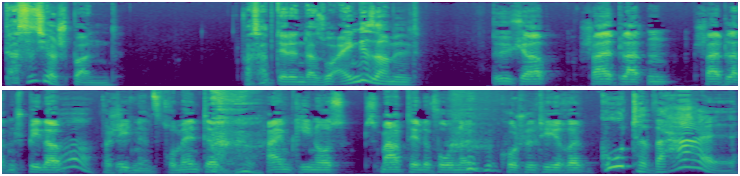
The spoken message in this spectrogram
das ist ja spannend. Was habt ihr denn da so eingesammelt? Bücher, Schallplatten, Schallplattenspieler, verschiedene Instrumente, Heimkinos, Smarttelefone, Kuscheltiere. Gute Wahl.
